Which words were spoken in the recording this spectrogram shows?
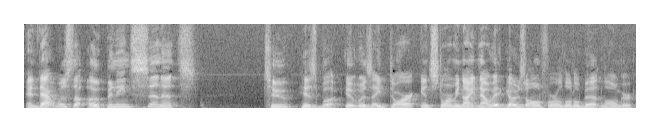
And that was the opening sentence to his book. It was a dark and stormy night. Now, it goes on for a little bit longer.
